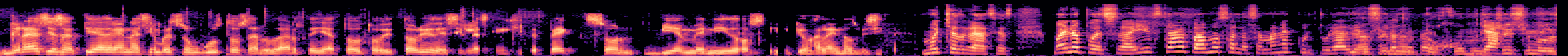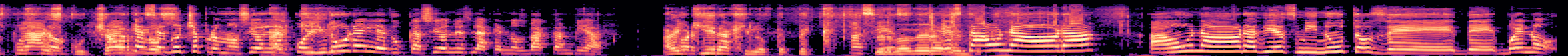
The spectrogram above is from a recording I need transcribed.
Gracias a ti, Adriana. Siempre es un gusto saludarte y a todo tu auditorio y decirles que en Jitepec son bienvenidos y que ojalá y nos visiten. Muchas gracias. Bueno, pues ahí está. Vamos a la Semana Cultural Ya en se me Jilotepec. antojó Ya. muchísimo después de escucharlos. Hay que hacer mucha promoción. La ir- cultura y la educación es la que nos va a cambiar. Hay Jorge. que ir a Gilotepec. Así es. verdaderamente. Está a una hora, a una hora diez minutos de, de, bueno,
